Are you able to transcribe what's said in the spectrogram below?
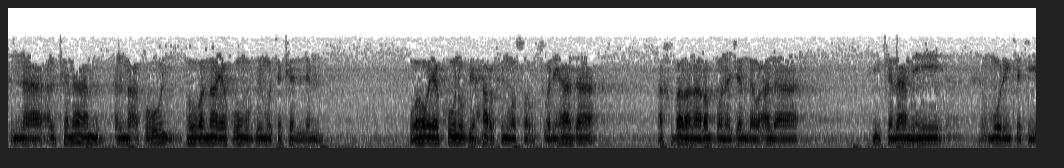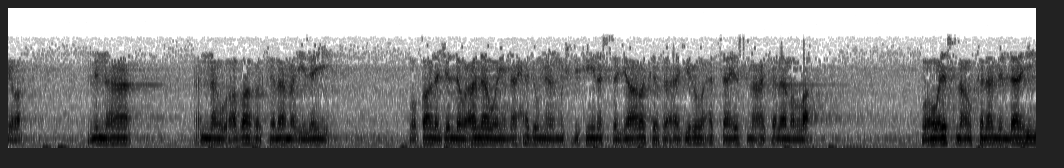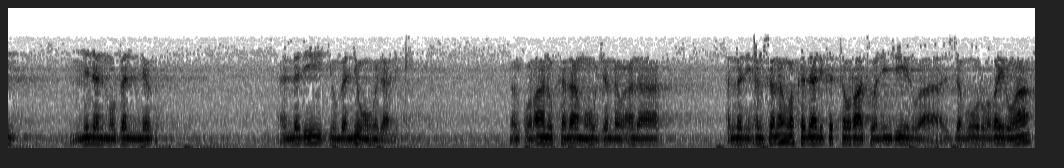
أن الكلام المعقول هو ما يقوم بالمتكلم. وهو يكون بحرف وصوت. ولهذا أخبرنا ربنا جل وعلا في كلامه أمور كثيرة منها أنه أضاف الكلام إليه وقال جل وعلا وإن أحد من المشركين استجارك فأجره حتى يسمع كلام الله وهو يسمع كلام الله من المبلغ. الذي يبلغه ذلك. فالقرآن كلامه جل وعلا الذي أنزله وكذلك التوراة والإنجيل والزبور وغيرها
